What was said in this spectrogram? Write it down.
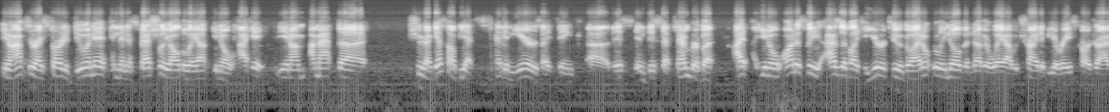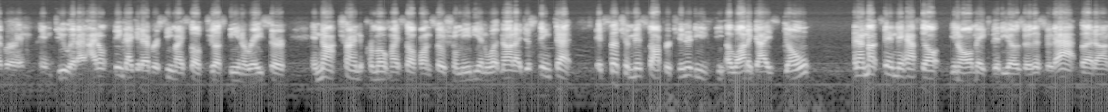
you know, after I started doing it, and then especially all the way up, you know, I hit, you know, I'm, I'm at the, shoot, I guess I'll be at seven years, I think, uh, this in this September, but. I, you know, honestly, as of like a year or two ago, I don't really know of another way I would try to be a race car driver and, and do it. I, I don't think I could ever see myself just being a racer and not trying to promote myself on social media and whatnot. I just think that it's such a missed opportunity. A lot of guys don't. And I'm not saying they have to, you know, all make videos or this or that, but um,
